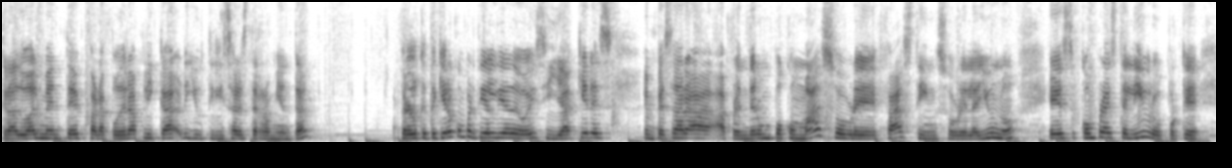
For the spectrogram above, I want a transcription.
gradualmente para poder aplicar y utilizar esta herramienta. Pero lo que te quiero compartir el día de hoy, si ya quieres empezar a aprender un poco más sobre fasting, sobre el ayuno, es compra este libro porque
